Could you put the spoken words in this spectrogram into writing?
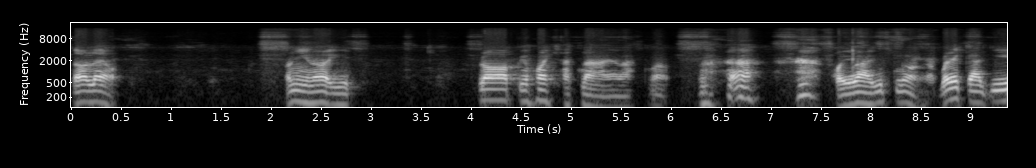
แล้วแล้วอันนี้แล้วอีกรอบเป็นห้อยชัดนายละว่าถอยลายยุบเนาะครับบรรยากาศดี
